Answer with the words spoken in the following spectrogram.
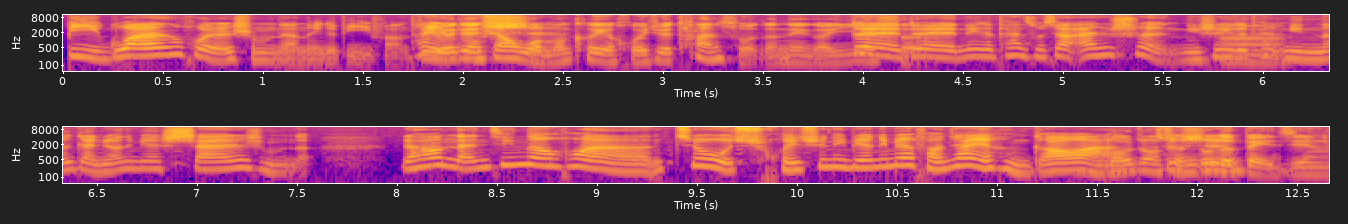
闭关或者什么的那个地方，它它有点像我们可以回去探索的那个意思。对对，那个探索像安顺，你是一个探，嗯你能感觉到那边山什么的。然后南京的话，就回去那边，那边房价也很高啊，某种程度的就是北京。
